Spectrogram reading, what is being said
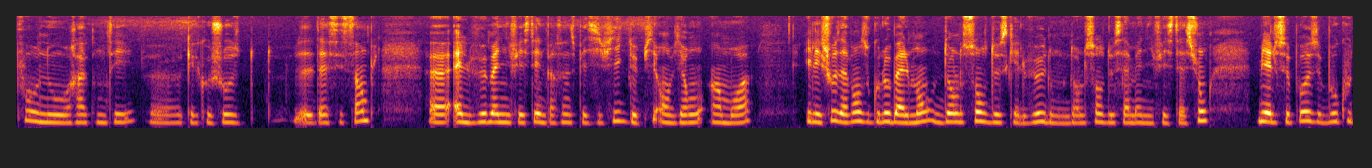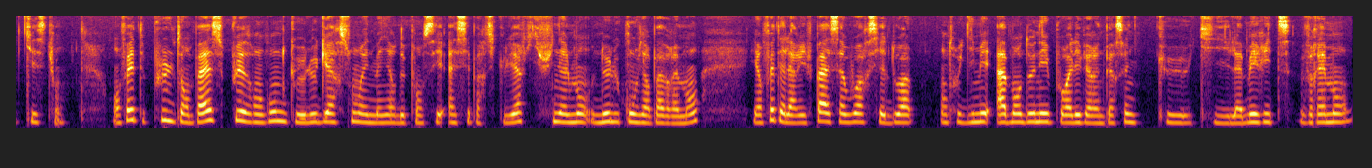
pour nous raconter euh, quelque chose d'assez simple. Euh, elle veut manifester une personne spécifique depuis environ un mois et les choses avancent globalement dans le sens de ce qu'elle veut, donc dans le sens de sa manifestation, mais elle se pose beaucoup de questions. En fait, plus le temps passe, plus elle se rend compte que le garçon a une manière de penser assez particulière qui finalement ne lui convient pas vraiment, et en fait elle n'arrive pas à savoir si elle doit, entre guillemets, abandonner pour aller vers une personne qui la mérite vraiment,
